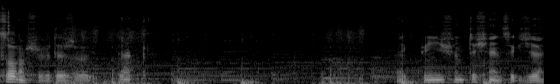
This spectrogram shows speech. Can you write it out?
Co nam się wydarzyło? Jak? Jak 50 tysięcy, gdzie?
